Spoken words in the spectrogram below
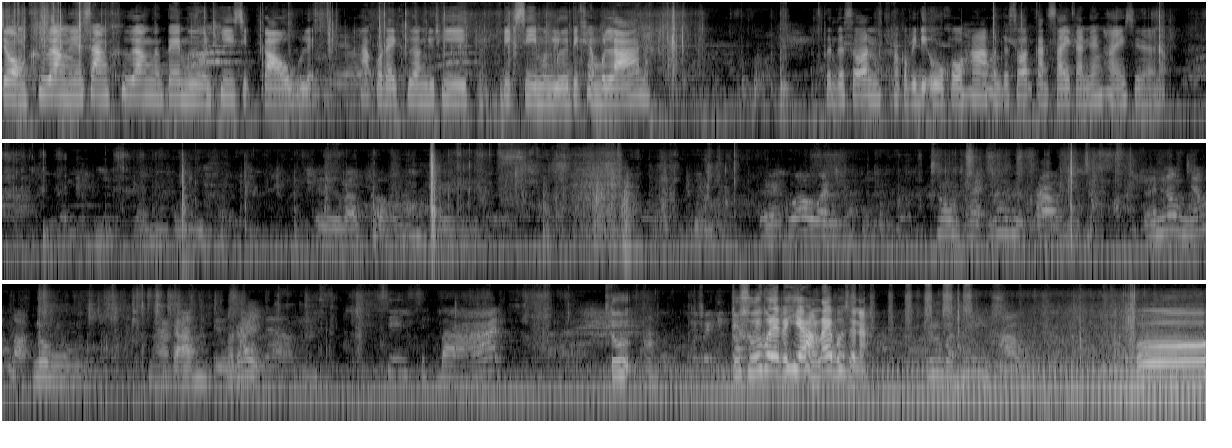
จองเครื่องเนี่ยสร้างเครื่องตั้งแต่มือวันที่สิบเก้าเลยถ้ากว่าใดเครื่องอยู่ที่บิ๊กซีเมืองเลยบิ๊กแคมเบล่านะเพิ่นก็ซ่อนเขากับวิดีโอคอลห้าเพิ่นก็ซ่อนกันใส่กันย่างไห้สินะเนาะเออเว้าของเห็นว่าวันนุ่มแพ็คนั่นคือสาวเออนุ่มยังบอกนุ่มหน้าดำก็ได้สี่สิบบาทตู้ตู้ซุยบ่ได้ไปเที่ยวทางได้บ่สนะซื้อมาให้เขาโอ้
